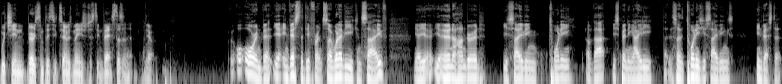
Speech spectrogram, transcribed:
which in very simplistic terms means just invest, doesn't it? Yeah. Or, or invest, yeah, invest the difference. So whatever you can save, you know, you, you earn a hundred, you're saving twenty of that, you're spending eighty. So the twenty is your savings, invest it.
